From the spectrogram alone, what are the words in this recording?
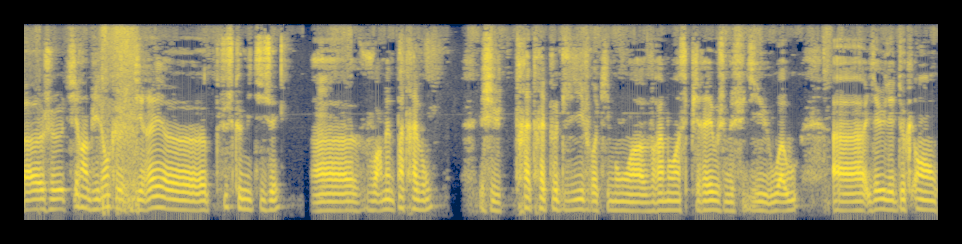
euh, je tire un bilan que je dirais euh, plus que mitigé, euh, voire même pas très bon. J'ai eu très très peu de livres qui m'ont euh, vraiment inspiré où je me suis dit waouh. Euh, Il y a eu les deux en,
